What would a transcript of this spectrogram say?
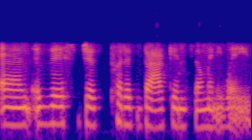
And this just put us back in so many ways.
